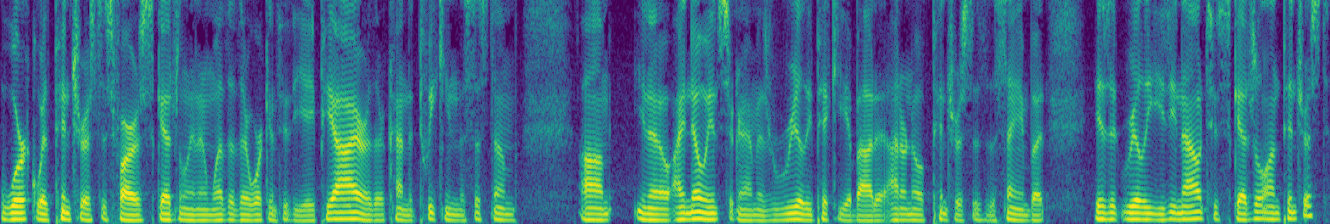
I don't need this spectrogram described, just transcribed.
work with Pinterest as far as scheduling and whether they're working through the API or they're kind of tweaking the system. Um, you know, I know Instagram is really picky about it. I don't know if Pinterest is the same, but is it really easy now to schedule on Pinterest?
